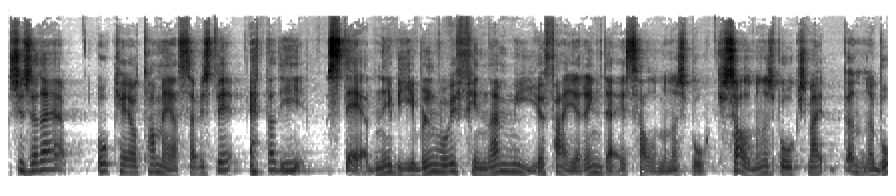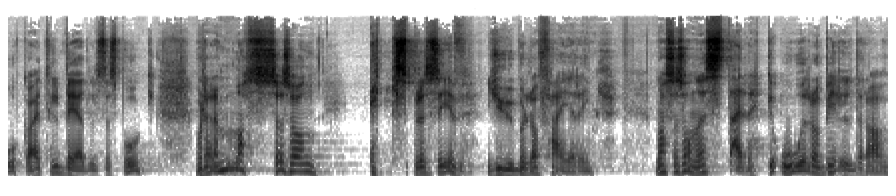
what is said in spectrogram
syns jeg det er ok å ta med seg hvis vi, Et av de stedene i Bibelen hvor vi finner mye feiring, det er i Salmenes bok. Salmenes bok som er ei bønnebok og ei tilbedelsesbok. Hvor det er masse sånn ekspressiv jubel og feiring. Masse sånne sterke ord og bilder av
